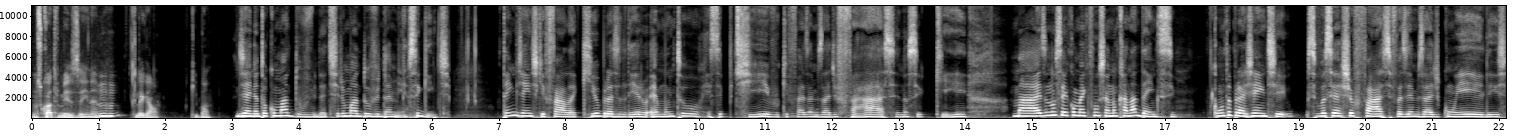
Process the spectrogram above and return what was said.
Uns quatro meses aí, né? Uhum. Que legal, que bom. Jane, eu tô com uma dúvida. Tira uma dúvida minha. Seguinte. Tem gente que fala que o brasileiro é muito receptivo, que faz amizade fácil, não sei o quê. Mas eu não sei como é que funciona o canadense. Conta pra gente se você achou fácil fazer amizade com eles,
